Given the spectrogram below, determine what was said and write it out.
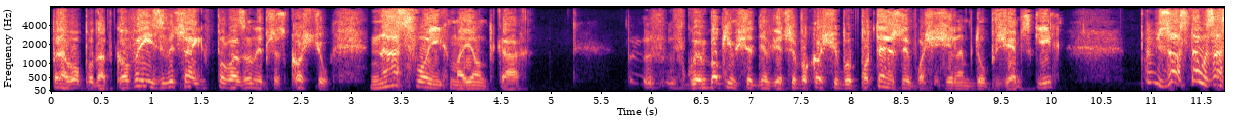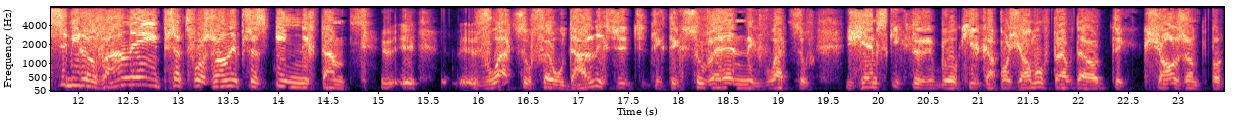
prawo podatkowe i zwyczaj wprowadzony przez Kościół na swoich majątkach w głębokim średniowieczu, bo Kościół był potężnym właścicielem dóbr ziemskich, został zasymilowany i przetworzony przez innych tam y, y, władców feudalnych, czy, czy tych, tych suwerennych władców ziemskich, których było kilka poziomów, prawda, od tych książąt po,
